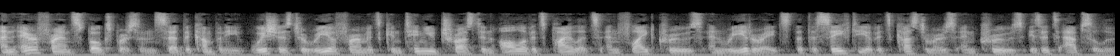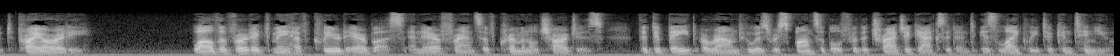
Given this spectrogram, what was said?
An Air France spokesperson said the company wishes to reaffirm its continued trust in all of its pilots and flight crews and reiterates that the safety of its customers and crews is its absolute priority. While the verdict may have cleared Airbus and Air France of criminal charges, the debate around who is responsible for the tragic accident is likely to continue.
